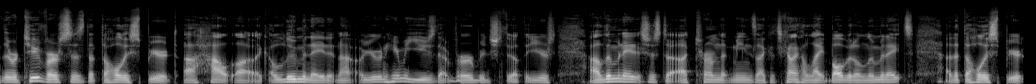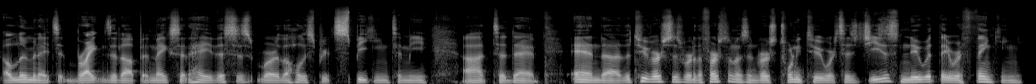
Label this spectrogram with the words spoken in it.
there were two verses that the Holy Spirit uh, how, uh, like illuminated. Now you're going to hear me use that verbiage throughout the years. Uh, illuminate is just a, a, term that means like it's kind of like a light bulb. It illuminates. Uh, that the Holy Spirit illuminates it, brightens it up, it makes it. Hey, this is where the Holy Spirit's speaking to me uh, today. And uh, the two verses were the first one was in verse 22 where it says Jesus knew what they were thinking.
